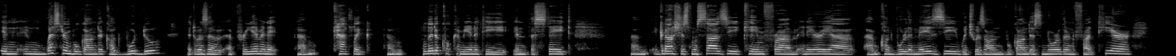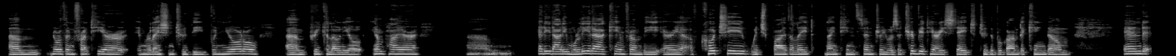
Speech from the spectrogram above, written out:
in in western Buganda called Buddu. It was a, a preeminent um, Catholic um, political community in the state um, Ignatius Musazi came from an area um, called Bulemezi, which was on Buganda's northern frontier, um, northern frontier in relation to the Bunyoro um, pre-colonial empire. Um, Mulira came from the area of Kochi, which by the late 19th century was a tributary state to the Buganda kingdom. And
